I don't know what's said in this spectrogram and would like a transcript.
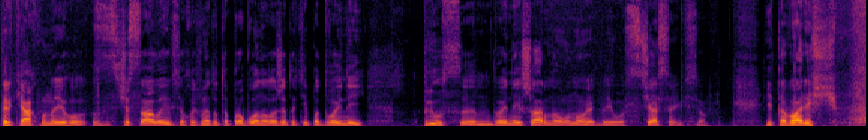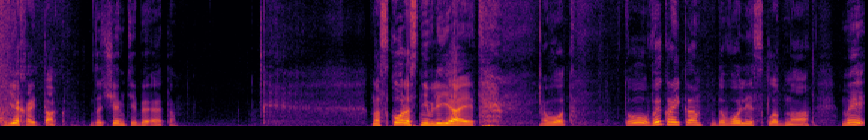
тертях воно його зчесало і все. Хоч вони тут пробували наложити, типу, двойний плюс е, двойний шар, але воно якби його зчесе і все. І товарищ, ехай так. Зачем тебе это? На скорость не влияет. Вот. То викройка доволі складна. Ми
